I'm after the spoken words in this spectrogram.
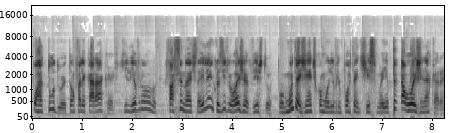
porra, tudo. Então eu falei, caraca, que livro fascinante, né? Ele, inclusive, hoje é visto por muita gente como um livro importantíssimo aí, até hoje, né, cara?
